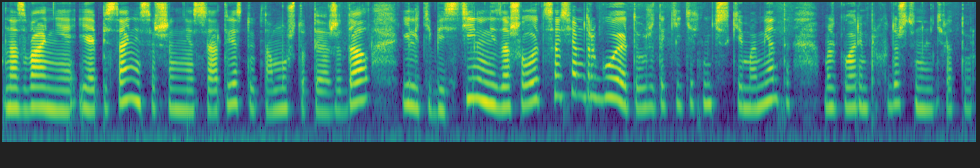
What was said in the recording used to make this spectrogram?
название и описание совершенно не соответствуют тому, что ты ожидал, или тебе стиль не зашел. Это совсем другое, это уже такие технические моменты. Мы же говорим про художественную литературу.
